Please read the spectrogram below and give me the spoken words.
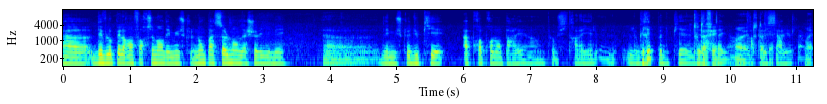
euh, développer le renforcement des muscles, non pas seulement de la cheville, mais euh, les muscles du pied à proprement parler. hein. On peut aussi travailler le, le grip du pied, Tout des à fait. hein, Ouais, tout à les fait. Ouais.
